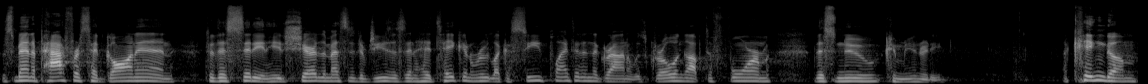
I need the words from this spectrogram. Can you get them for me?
This man Epaphras had gone in to this city and he had shared the message of Jesus and it had taken root like a seed planted in the ground. It was growing up to form this new community. A kingdom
